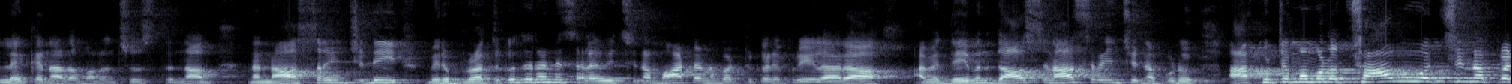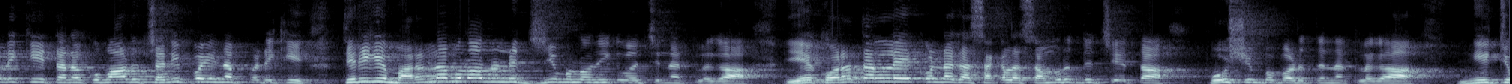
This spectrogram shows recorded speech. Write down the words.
లేఖనాలు మనం చూస్తున్నాం. నన్ను ఆశ్రయించండి మీరు బ్రతుకుదురని సెలవిచ్చిన మాటను పట్టుకొని ప్రియులారా ఆమె దేవుని దాసుని ఆశ్రయించినప్పుడు ఆ కుటుంబంలో చావు వచ్చినప్పటికీ తన కుమారుడు చనిపోయినప్పటికీ తిరిగి మరణములో నుండి జీవంలోనికి వచ్చినట్లుగా ఏ కొరతలు లేకుండా సకల సమృద్ధి చేత పోషింపబడుతున్నట్లుగా నీటి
